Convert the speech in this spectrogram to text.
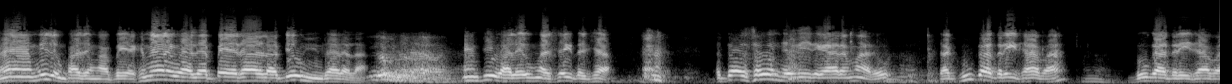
အဲမိစုံဖားစုံကပေးရခင်ဗျားတို့ကလည်းပယ်ထားတယ်လားပြုံးယူထားတယ်လားရုပ်ပါဗျာအင်းပြပါလေဥမစိတ်တချအတော်ဆုံးနေပြီတရားဓမ္မတို့ဒါကုကတရိထားပါကုကတရိထားပါ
